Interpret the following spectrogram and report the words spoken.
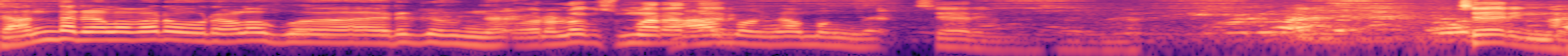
சந்தை நிலவரம் ஓரளவுக்கு இருக்குதுங்க. ஓரளவுக்கு சுமாராக தான் இருக்கு. ஆமாங்க. ஆமாங்க சரிங்க சரிங்க. சரிங்கண்ணா.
